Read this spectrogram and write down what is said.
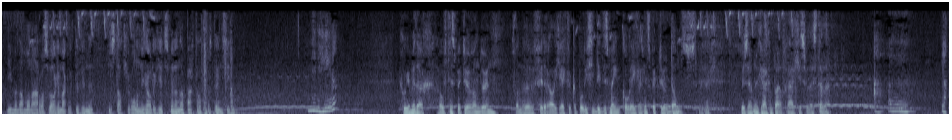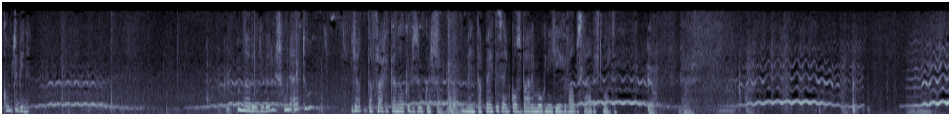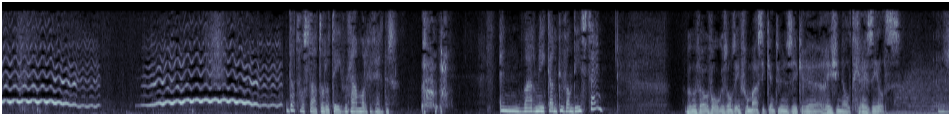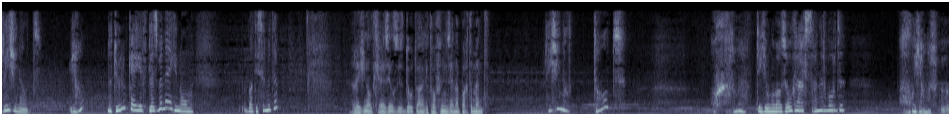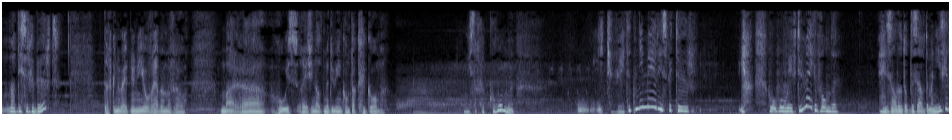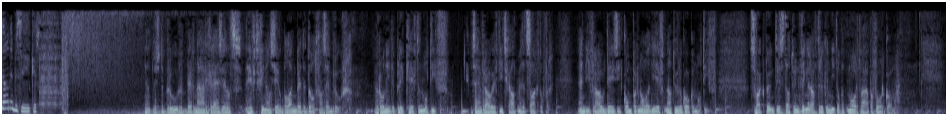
Die madame Monaar was wel gemakkelijk te vinden. Er staat gewoon in de gouden gids met een aparte advertentie. Heren? Goedemiddag, hoofdinspecteur Van Deun van de federale gerechtelijke politie. Dit is mijn collega inspecteur Dams. We zouden u graag een paar vraagjes willen stellen. Ah, eh... ja, komt u binnen. Maar wilt u wel uw schoenen uitdoen? Ja, dat vraag ik aan elke bezoeker. Mijn tapijten zijn kostbaar en mogen in geen geval beschadigd worden. Ja. Dat volstaat, Dorothee. We gaan morgen verder. Waarmee kan ik u van dienst zijn? Wel, mevrouw, volgens onze informatie kent u een zekere Reginald Grijzeels. Reginald. Ja, natuurlijk. Hij heeft les bij mij genomen. Wat is er met hem? Reginald Grijzeels is dood aangetroffen in zijn appartement. Reginald dood? Och, arme. Die jongen wou zo graag zanger worden. Oh, jammer. Wat is er gebeurd? Daar kunnen wij het nu niet over hebben, mevrouw. Maar eh, hoe is Reginald met u in contact gekomen? Hoe is dat gekomen? Ik weet het niet meer, inspecteur. Ja, hoe, hoe heeft u mij gevonden? Hij zal het op dezelfde manier gedaan hebben, zeker. Ja, dus de broer, Bernard Grijzeels, heeft financieel belang bij de dood van zijn broer. Ronnie de Blik heeft een motief. Zijn vrouw heeft iets gehad met het slachtoffer. En die vrouw, Daisy Kompernolle, die heeft natuurlijk ook een motief. Zwak punt is dat hun vingerafdrukken niet op het moordwapen voorkomen.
